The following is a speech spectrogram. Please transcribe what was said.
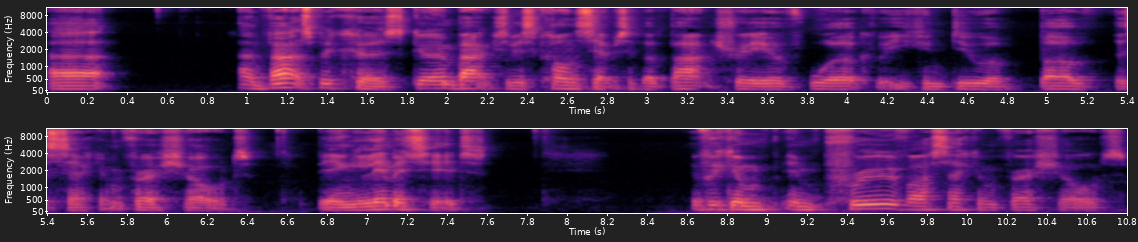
Uh, and that's because going back to this concept of a battery of work that you can do above the second threshold being limited, if we can improve our second threshold,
